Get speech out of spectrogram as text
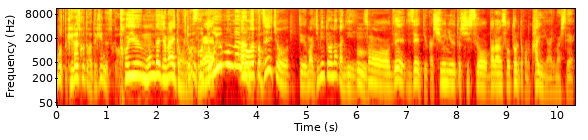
もっと減らすことができるんですか？という問題じゃないと思いますね。どこれどういう問題なんですか？あのやっぱ税調っていうまあ自民党の中に、その税税っていうか収入と支出をバランスを取るところの会議がありまして、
